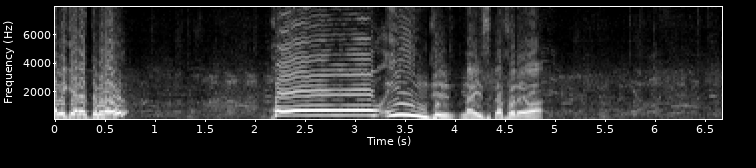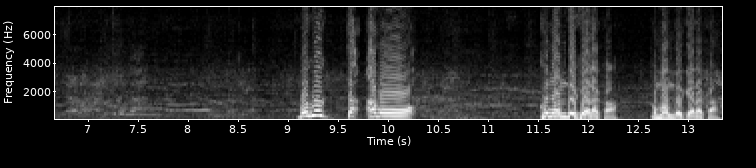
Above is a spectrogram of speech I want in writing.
旅キャラやってもらう？ほーいいんじゃないですかそれは。僕たあのコマンドキャラか。コマンドキャラか。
